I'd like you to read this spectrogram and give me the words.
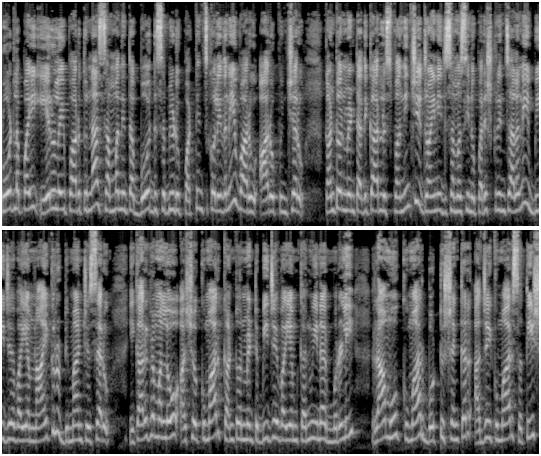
రోడ్లపై ఏరులై పారుతున్నా సంబంధిత బోర్డు సభ్యుడు పట్టించుకోలేదని వారు ఆరోపించారు. కంటోన్మెంట్ అధికారులు స్పందించి డ్రైనేజ్ సమస్యను పరిష్కరించాలని బీజేవైఎం నాయకులు డిమాండ్ చేశారు. ఈ కార్యక్రమంలో Ashok Kumar cantonment BJYM convener Murali Ramu Kumar Bottu Shankar Ajay కుమార్ సతీష్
